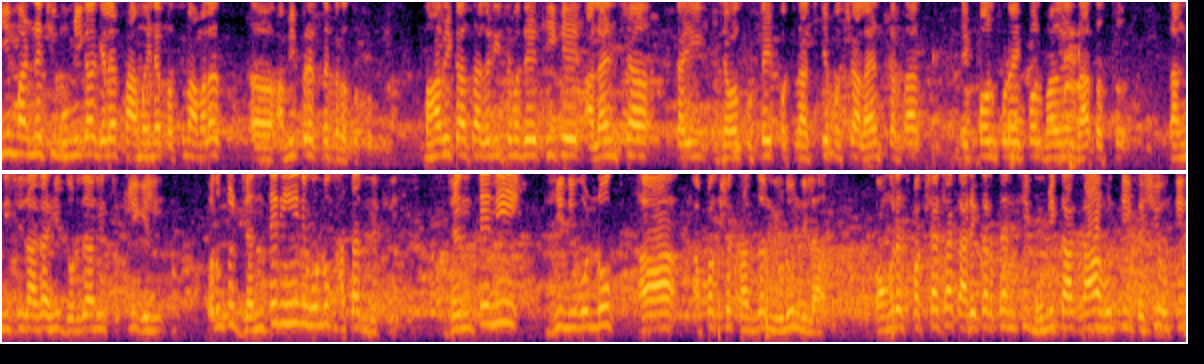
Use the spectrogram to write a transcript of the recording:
ही मांडण्याची भूमिका गेल्या सहा महिन्यापासून आम्हाला आम्ही प्रयत्न करत होतो. महाविकास आघाडीच्यामध्ये ठीक आहे अलायन्सच्या काही जेव्हा कुठलेही पक्ष राजकीय पक्ष अलायन्स करतात एक पाऊल पुढे एक पाऊल भागणे जात असतं. सांगलीची जागा ही दुर्दैवाने सुटली गेली. परंतु जनतेने ही निवडणूक हातात घेतली. जनतेने ही निवडणूक अपक्ष खासदार निवडून दिला. काँग्रेस पक्षाच्या कार्यकर्त्यांची भूमिका का होती कशी होती?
